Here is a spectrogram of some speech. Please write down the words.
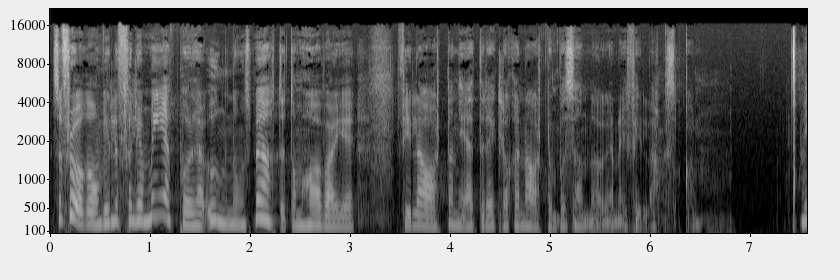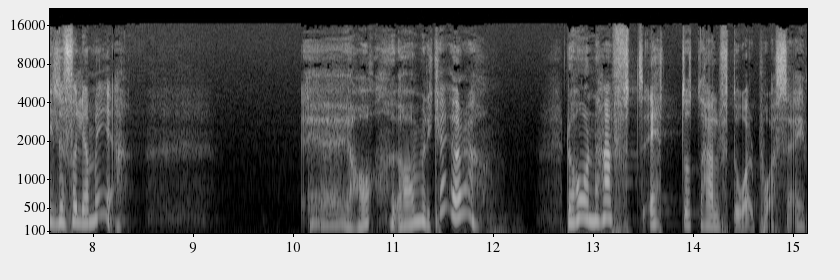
Så frågade hon, vill du följa med på det här ungdomsmötet de har varje Filla 18 heter det, klockan 18 på söndagarna i Filla, Stockholm. Vill du följa med? Eh, ja, ja, men det kan jag göra. Då har hon haft ett och ett halvt år på sig.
